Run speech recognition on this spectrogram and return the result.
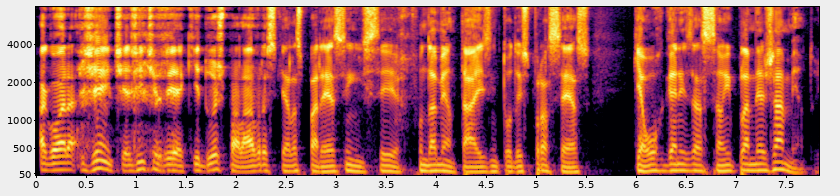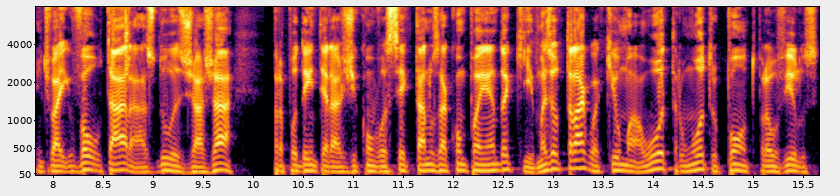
Agora, gente, a gente vê aqui duas palavras que elas parecem ser fundamentais em todo esse processo, que é organização e planejamento. A gente vai voltar às duas já já para poder interagir com você que está nos acompanhando aqui. Mas eu trago aqui uma outra, um outro ponto para ouvi-los.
